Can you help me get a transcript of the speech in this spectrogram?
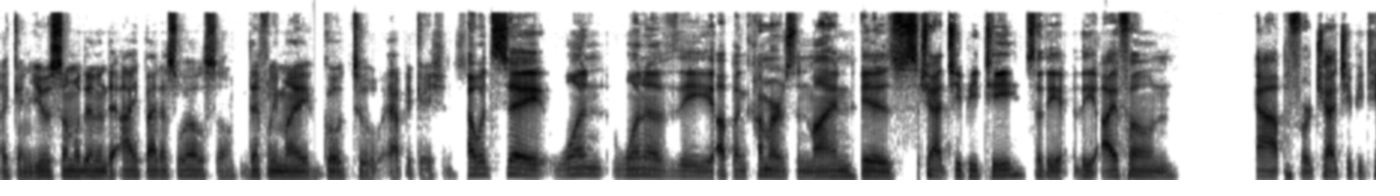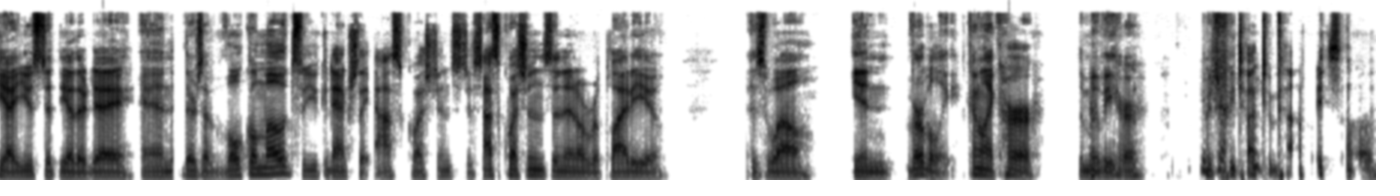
I can use some of them in the iPad as well. So definitely my go-to applications. I would say one one of the up and comers in mine is ChatGPT. So the the iPhone app for ChatGPT. I used it the other day and there's a vocal mode so you can actually ask questions. Just ask questions and it'll reply to you as well in verbally, kind of like her, the movie Her, which we talked about recently.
